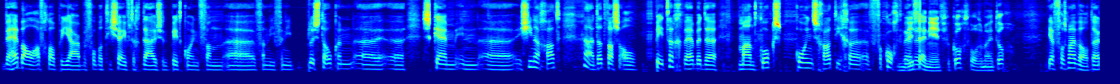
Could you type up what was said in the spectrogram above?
we hebben al afgelopen jaar bijvoorbeeld die 70.000 bitcoin van, eh, van, die, van die plus token eh, eh, scam in, in China gehad. Nou, dat was al pittig. We hebben de Mt. Gox coins gehad die ge, verkocht Die werden. zijn niet eens verkocht volgens mij, toch? Ja, volgens mij wel. Daar,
